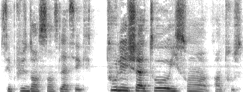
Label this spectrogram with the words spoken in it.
C'est plus dans ce sens-là, c'est que tous les châteaux ils sont enfin tous.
